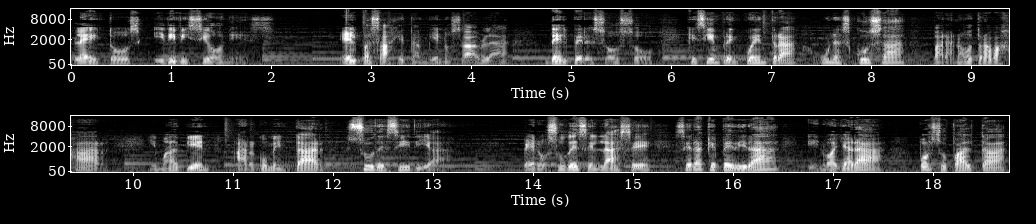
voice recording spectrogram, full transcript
pleitos y divisiones. El pasaje también nos habla del perezoso, que siempre encuentra una excusa para no trabajar y más bien argumentar su desidia. Pero su desenlace será que pedirá y no hallará por su falta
